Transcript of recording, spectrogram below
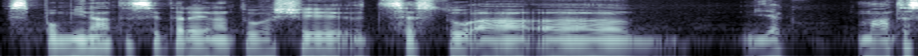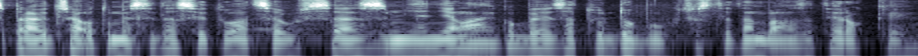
Vzpomínáte si tady na tu vaši cestu a, a jak máte zprávy třeba o tom, jestli ta situace už se změnila jakoby za tu dobu, co jste tam byla za ty roky?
